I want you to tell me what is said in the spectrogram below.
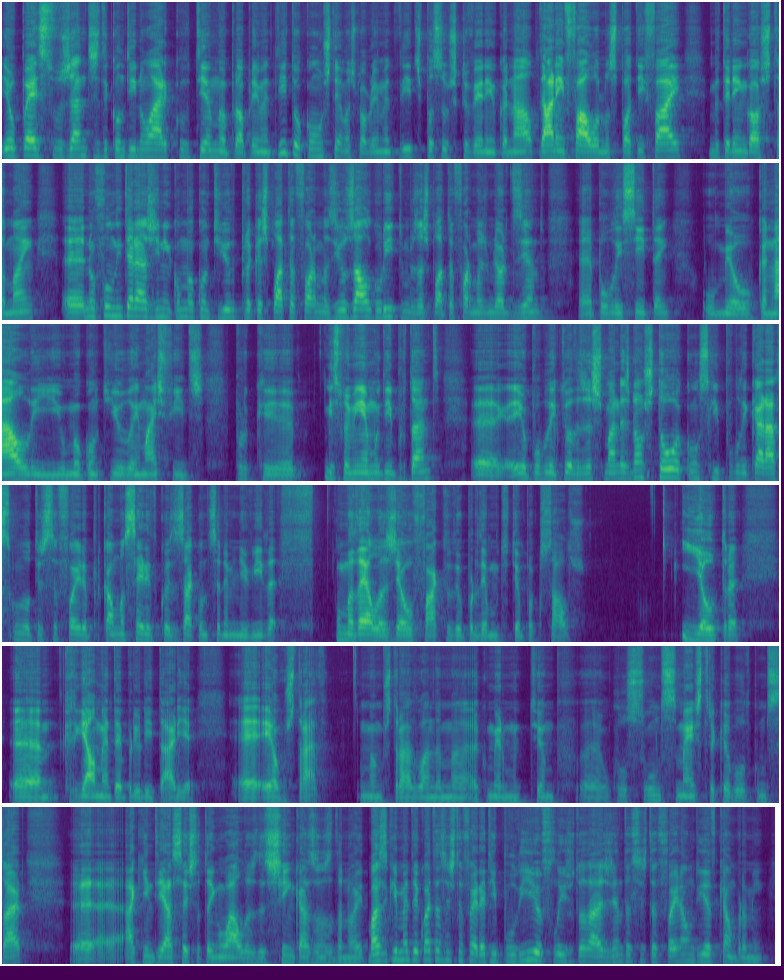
eu peço-vos antes de continuar com o tema propriamente dito ou com os temas propriamente ditos para subscreverem o canal, darem follow no Spotify, meterem gosto também, uh, no fundo interagirem com o meu conteúdo para que as plataformas e os algoritmos das plataformas, melhor dizendo, uh, publicitem o meu canal e o meu conteúdo em mais feeds, porque isso para mim é muito importante. Uh, eu publico todas as semanas, não estou a conseguir publicar à segunda ou terça-feira porque há uma série de coisas a acontecer na minha vida. Uma delas é o facto de eu perder muito tempo a coçá-los e outra que realmente é prioritária uh, é o mestrado. O meu mestrado anda-me a comer muito tempo. Uh, o segundo semestre acabou de começar. Uh, à quinta e à sexta tenho aulas das 5 às 11 da noite. Basicamente a quarta a sexta-feira é tipo o dia feliz de toda a gente. A sexta-feira é um dia de cão para mim.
